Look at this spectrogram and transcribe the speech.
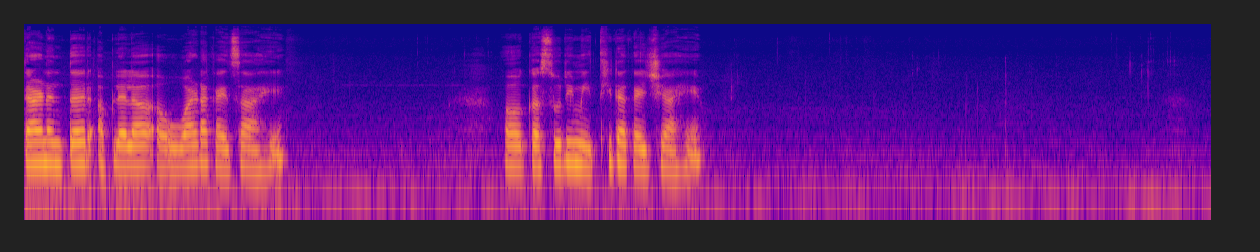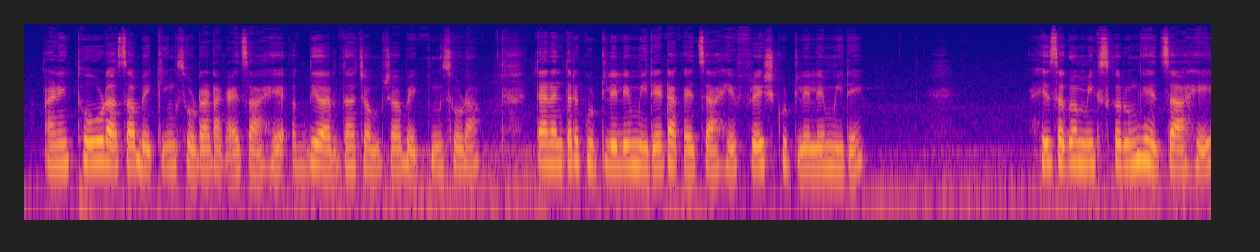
त्यानंतर आपल्याला ओवा टाकायचा आहे. कसुरी मेथी टाकायची आहे. आणि थोडासा बेकिंग सोडा टाकायचा आहे. अगदी अर्धा चमचा बेकिंग सोडा. त्यानंतर कुटलेले मिरे टाकायचे आहे. फ्रेश कुटलेले मिरे. हे सगळं मिक्स करून घ्यायचं आहे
